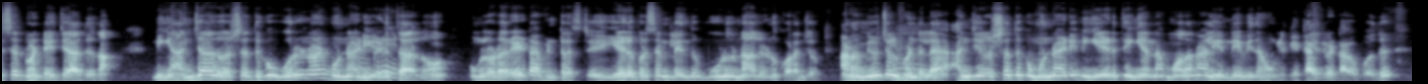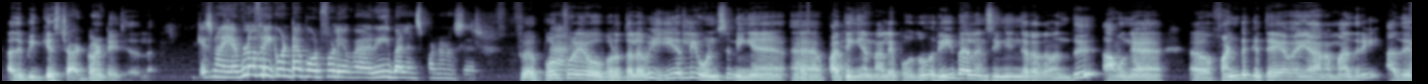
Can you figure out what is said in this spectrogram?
டிஸ்அட்வான்டேஜ் அதுதான். நீங்க அஞ்சாவது வருஷத்துக்கு ஒரு நாள் முன்னாடி எடுத்தாலும் உங்களோட ரேட் ஆஃப் இன்ட்ரெஸ்ட் ஏழு பர்சன்ட்லேருந்து மூணு நாலுன்னு குறைஞ்சிரும். ஆனால் மியூச்சுவல். ஃபண்டில் அஞ்சு வருஷத்துக்கு முன்னாடி நீங்கள் எடுத்தீங்கன்னா முத நாள் என்ஏவி தான் உங்களுக்கு கால்குலேட் ஆக போகுது. அது பிக்கெஸ்ட் அட்வான்டேஜ் அதில். நான் எவ்வளோ ஃப்ரீக்வெண்ட்டாக போர்ட்ஃபோலியோவை ரீபேலன்ஸ் பண்ணணும் சார் போர்ட்ஃபோலியோவை பொறுத்தளவு இயர்லி ஒன்ஸ் நீங்கள் பார்த்தீங்கன்னாலே போதும். ரீபேலன்சிங்கிறத வந்து அவங்க ஃபண்டுக்கு தேவையான மாதிரி அது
